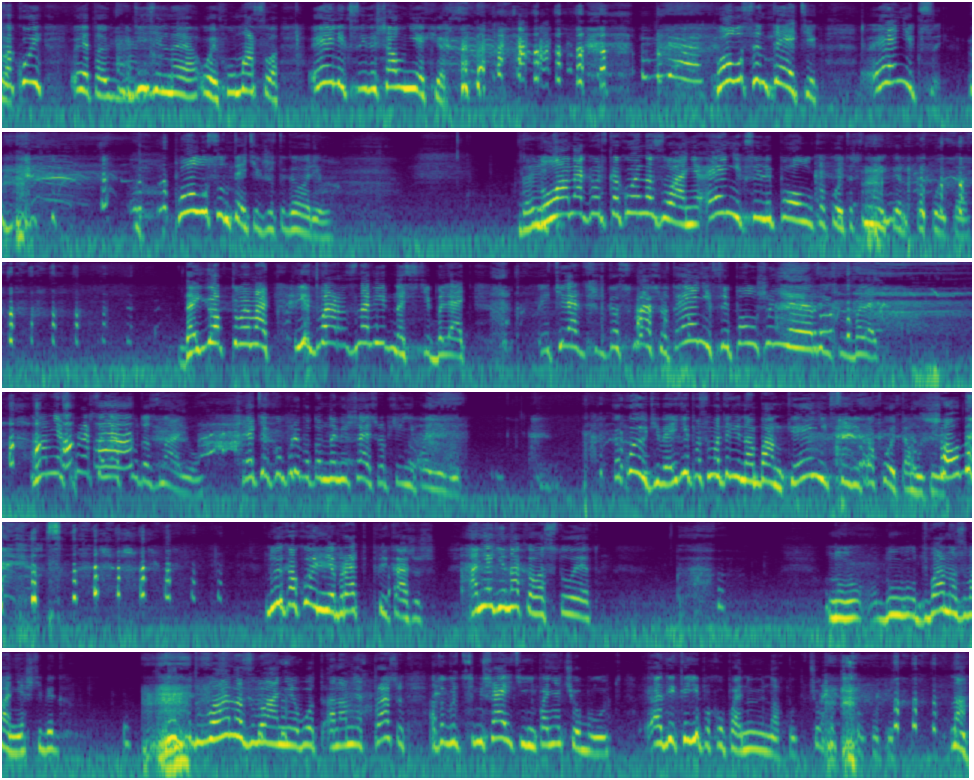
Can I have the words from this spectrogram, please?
какой это дизельное, ой, фу, масло, Эликс или Шаунехер? Полусинтетик, Эникс, полусинтетик же ты говорил. Ну, она говорит, какое название? Эникс или полу какой-то, шнехер какой-то? Да ёб твою мать, их два разновидности, блядь. И тебя спрашивают, Эникс и полушинерик, блядь. Она меня спрашивает, а я откуда знаю? Я тебе куплю, потом намешаешь, вообще не поедет. Какой у тебя? Иди посмотри на банке, Эникс или какой там у тебя. Шалдайс. Ну и какой мне брать прикажешь? Они одинаково стоят. Ну, ну, два названия, ж тебе... Ну, два названия, вот, она меня спрашивает, а то, говорит, смешаете, не понять, что будет. А Вика, иди покупай, ну и нахуй. Что купишь, что купишь? На,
